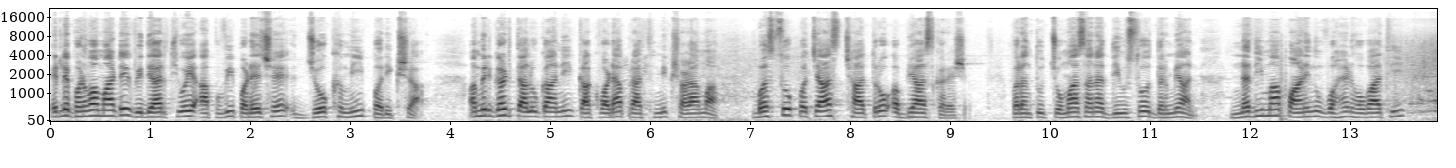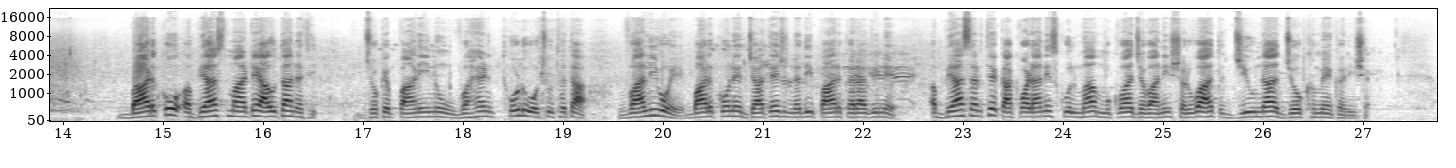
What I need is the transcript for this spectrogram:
એટલે ભણવા માટે વિદ્યાર્થીઓએ આપવી પડે છે જોખમી પરીક્ષા. અમીરગઢ તાલુકાની કાકવાડા પ્રાથમિક શાળામાં બસો પચાસ છાત્રો અભ્યાસ કરે છે. પરંતુ ચોમાસાના દિવસો દરમિયાન નદીમાં પાણીનું વહેણ હોવાથી બાળકો અભ્યાસ માટે આવતા નથી. જોકે પાણીનું વહેણ થોડું ઓછું થતાં વાલીઓએ બાળકોને જાતે જ નદી પાર કરાવીને અભ્યાસ અર્થે કાકવાડાની સ્કૂલમાં મૂકવા જવાની શરૂઆત જીવના જોખમે કરી છે.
